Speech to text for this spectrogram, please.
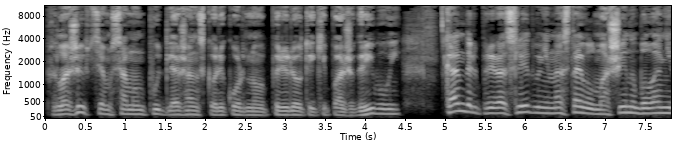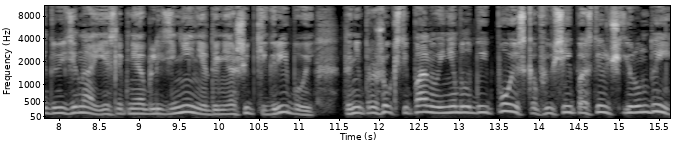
проложив тем самым путь для жанского рекордного перелета экипажа Грибовой, Кандель при расследовании настаивал, машина была не доведена. Если б не обледенение, да не ошибки Грибовой, да не прыжок Степановой, не было бы и поисков, и всей последующей ерунды.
